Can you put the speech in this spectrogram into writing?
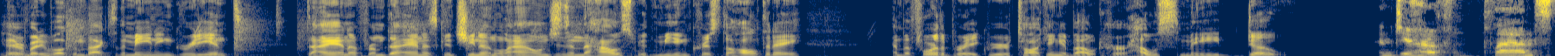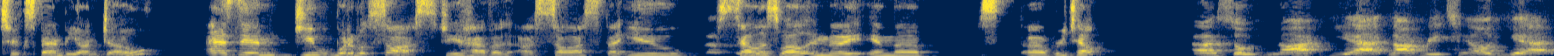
Hey, everybody, welcome back to the main ingredient. Diana from Diana's Cucina and Lounge is in the house with me and Krista Hall today. And before the break, we were talking about her house made dough. And do you have plans to expand beyond dough? As in, do you? What about sauce? Do you have a, a sauce that you sell as well in the in the uh, retail? Uh, so not yet, not retail yet.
